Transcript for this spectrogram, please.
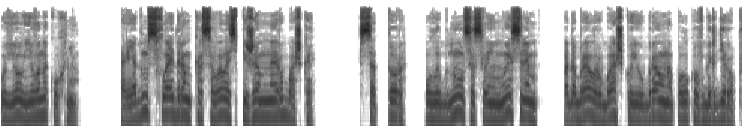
увел его на кухню. Рядом с флайдером красовалась пижамная рубашка. Саттор улыбнулся своим мыслям, подобрал рубашку и убрал на полку в гардероб.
